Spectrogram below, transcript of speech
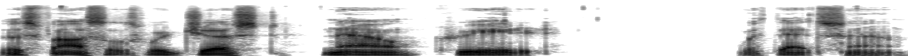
Those fossils were just now created with that sound.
